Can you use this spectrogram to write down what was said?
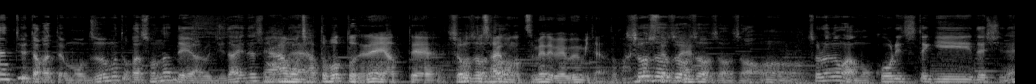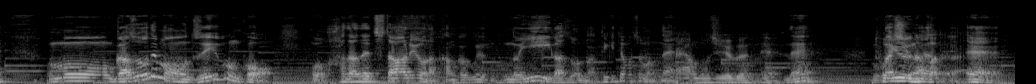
ンって言ったかって、もう Zoom とかそんなんでやる時代ですもんね。いや、もうチャットボットでね、やって、ちょっと最後の詰めでウェブみたいなとこありますよね。そうそうそうそうそう、うん。それのがもう効率的ですしね、もう画像でも随分こう、こう肌で伝わるような感覚のいい画像になってきてますもんね。いや、もう十分ね。ね。という中で。ええ。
